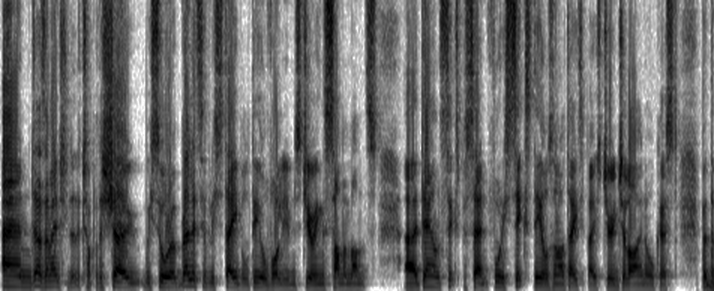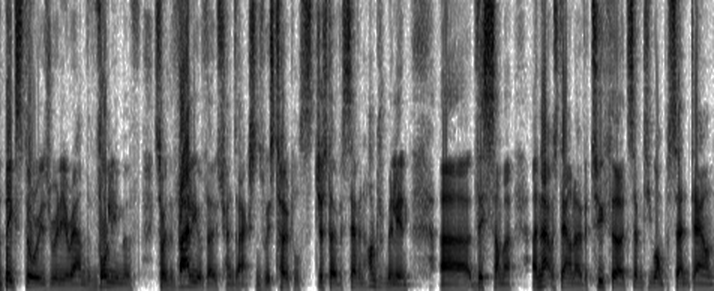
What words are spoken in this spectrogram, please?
And as I mentioned at the top of the show, we saw a relatively stable deal volumes during the summer months, uh, down 6%, 46 deals on our database during July and August. But the big story is really around the volume of, sorry, the value of those transactions, which totals just over 700 million uh, this summer. And that was down over two thirds, 71% down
